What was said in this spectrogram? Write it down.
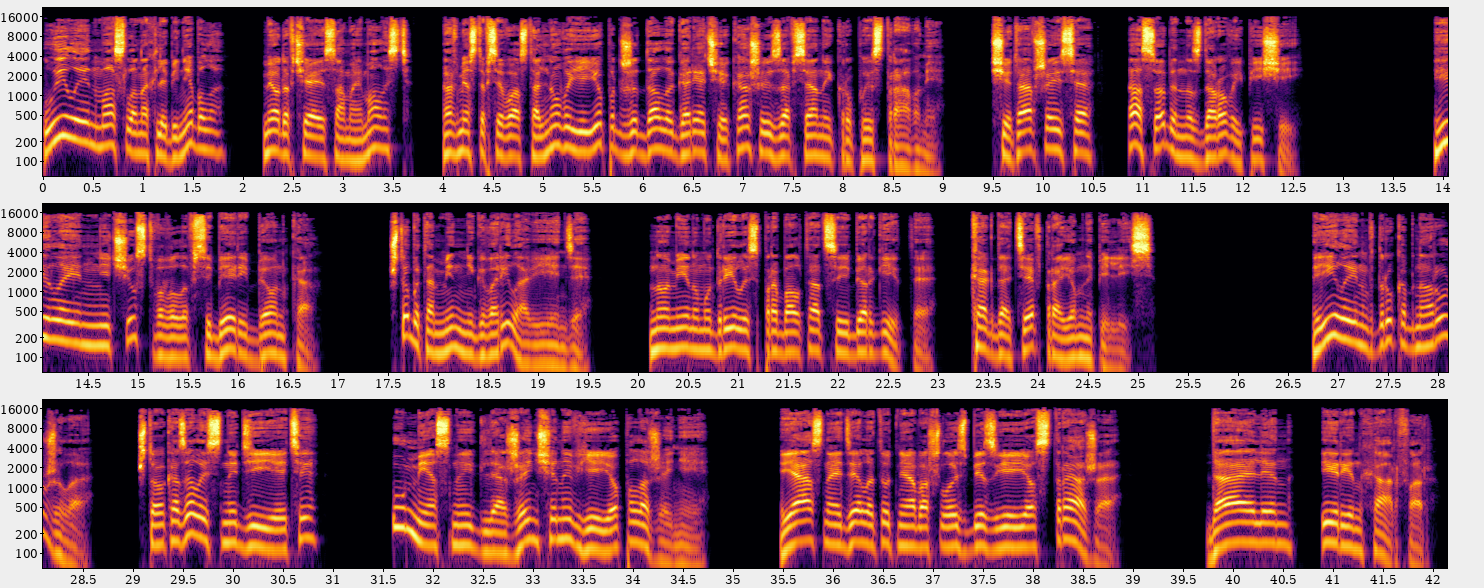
У Уиллейн масла на хлебе не было, меда в чае самая малость, а вместо всего остального ее поджидала горячая каша из овсяной крупы с травами, считавшаяся особенно здоровой пищей. Илэйн не чувствовала в себе ребенка. Что бы там Мин ни говорила о Виенде, но Мин умудрилась проболтаться и Бергитте, когда те втроем напились. Илэйн вдруг обнаружила, что оказалась на диете, уместной для женщины в ее положении. Ясное дело, тут не обошлось без ее стража. Дайлин Ирин Харфор.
